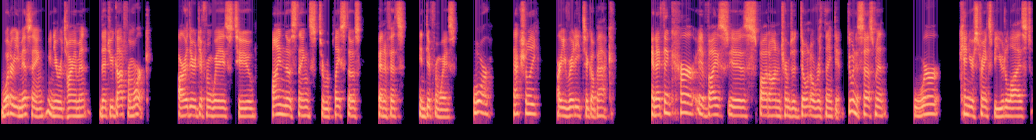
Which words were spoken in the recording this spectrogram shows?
What are you missing in your retirement that you got from work? Are there different ways to find those things to replace those benefits in different ways? Or actually, are you ready to go back? And I think her advice is spot on in terms of don't overthink it. Do an assessment. Where can your strengths be utilized?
